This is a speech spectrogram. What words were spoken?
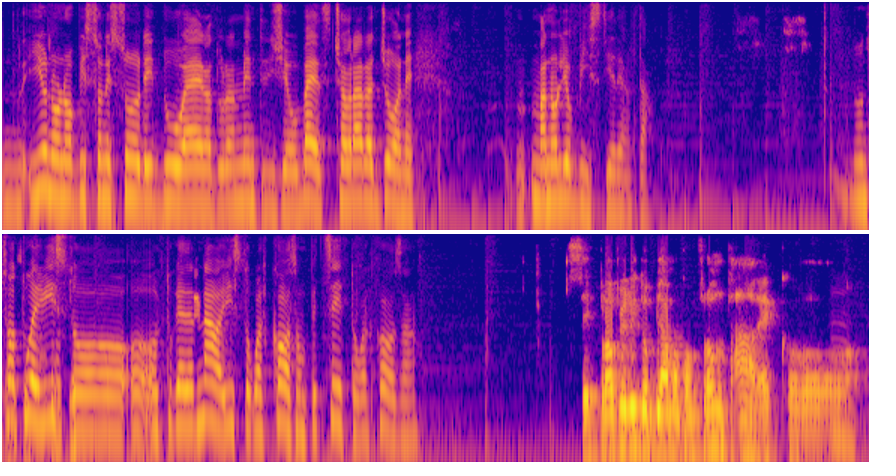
mm, Io non ho visto nessuno dei due, eh, naturalmente dicevo, beh, ci avrà ragione, ma non li ho visti in realtà. Non so, tu hai visto All Together Now, hai visto qualcosa, un pezzetto, qualcosa? se proprio li dobbiamo confrontare, ecco,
